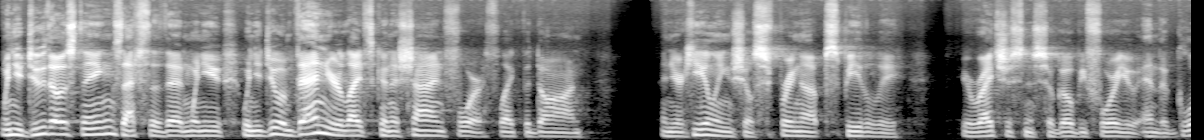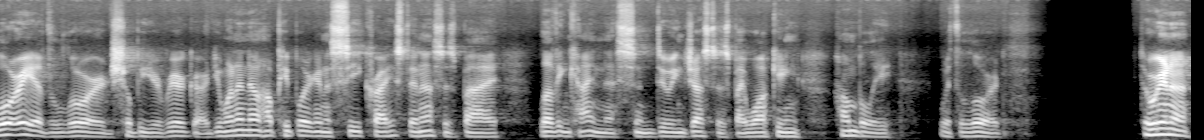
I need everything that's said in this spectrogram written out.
when you do those things, that's the then. When you when you do them, then your light's going to shine forth like the dawn and your healing shall spring up speedily. Your righteousness shall go before you, and the glory of the Lord shall be your rear guard. You want to know how people are going to see Christ in us? Is by loving kindness and doing justice, by walking humbly with the Lord. So we're going to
